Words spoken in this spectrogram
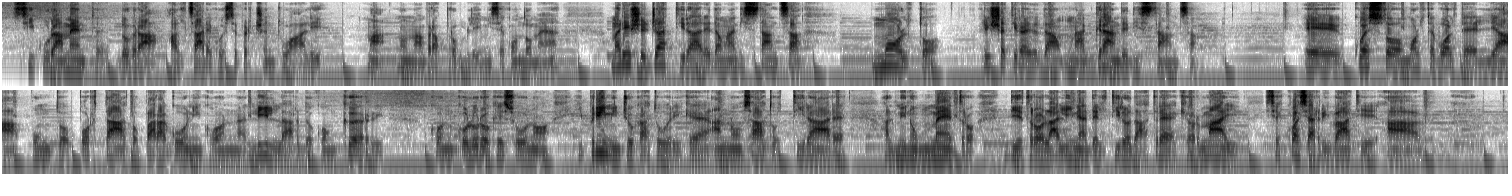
sicuramente dovrà alzare queste percentuali, ma non avrà problemi secondo me, ma riesce già a tirare da una distanza molto, riesce a tirare da una grande distanza e questo molte volte gli ha appunto portato paragoni con Lillard con Curry, con coloro che sono i primi giocatori che hanno osato tirare almeno un metro dietro la linea del tiro da tre, che ormai si è quasi arrivati a,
